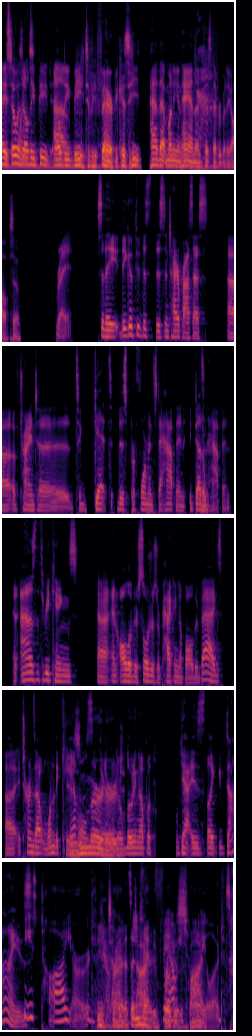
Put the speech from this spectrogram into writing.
Hey, so is point- LDP uh, LDB to be fair because he had that money in hand and pissed everybody off. So Right. So they they go through this this entire process uh, of trying to to get this performance to happen. It doesn't Nope. happen. And as the three kings uh, and all of their soldiers are packing up all their bags, uh, it turns out one of the camels that they're, they're loading up with, yeah, is like dies. He's tired. He Yeah, right, that's a He's net- tired. He broke very his spine. tired. T-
